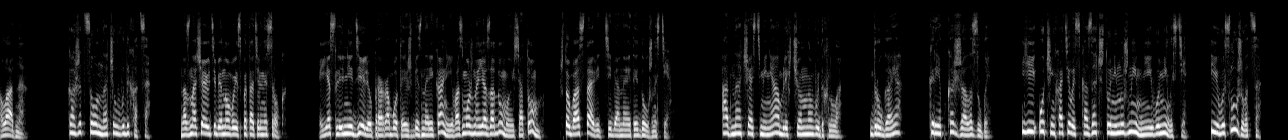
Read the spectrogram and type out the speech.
ладно». Кажется, он начал выдыхаться. «Назначаю тебе новый испытательный срок. Если неделю проработаешь без нареканий, возможно, я задумаюсь о том, чтобы оставить тебя на этой должности». Одна часть меня облегченно выдохнула, другая крепко сжала зубы. Ей очень хотелось сказать, что не нужны мне его милости, и выслуживаться,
